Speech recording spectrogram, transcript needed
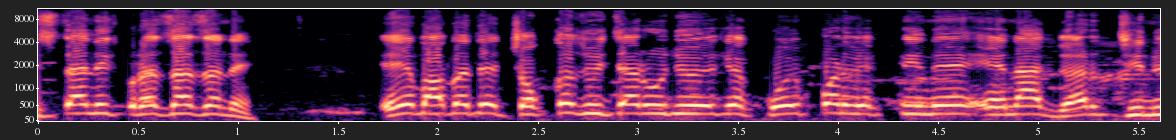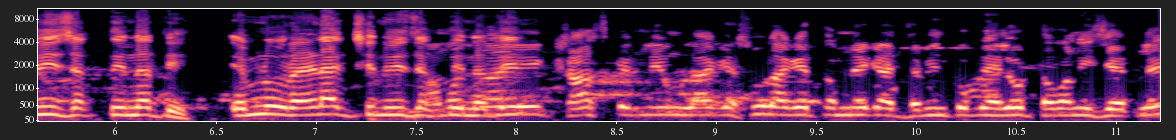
સ્થાનિક પ્રશાસને એ બાબતે ચોક્કસ વિચારવું જોઈએ કે કોઈ પણ વ્યક્તિને એના ઘર છીનવી શકતી નથી એમનું રહેણાંક છીનવી શકતી નથી. ખાસ કરીને એવું લાગે શું લાગે તમને કે જમીન કોકને એલોટ થવાની છે એટલે?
